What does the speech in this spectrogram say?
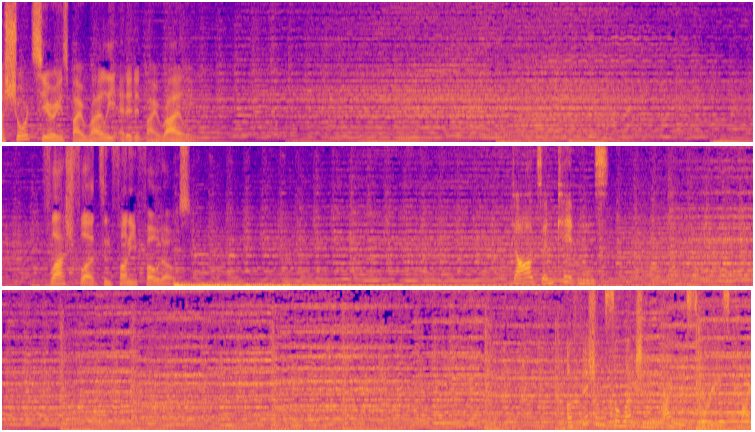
A short series by Riley edited by Riley. Flash floods and funny photos. Dogs and kittens. Official Selection Riley Series by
